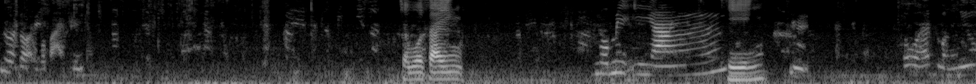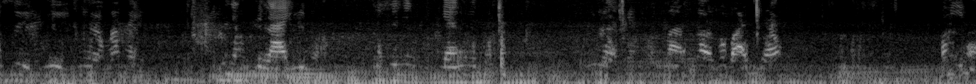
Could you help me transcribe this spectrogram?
เลือดร้อยกว่าบาทเองจะโบใส่ บ่มีอีหยังทิ้งเพราะว่าหวังนิ้วซื้อนี่เมื่อมาให้มันยังสิลายอยู่เนาะมันก็ยังสิแกนอยู่เนาะเมื่อแค่คนบาทร้อยกว่าบาทอยู่แล้วของอีหอ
